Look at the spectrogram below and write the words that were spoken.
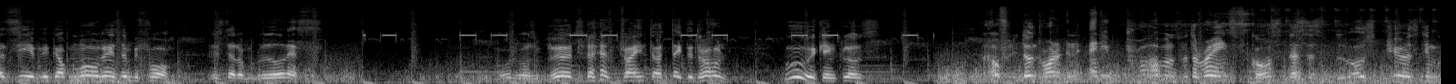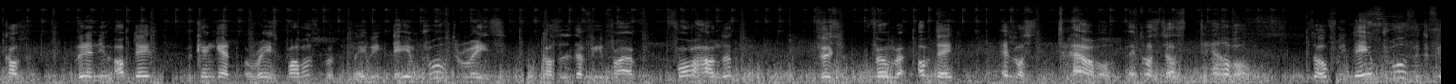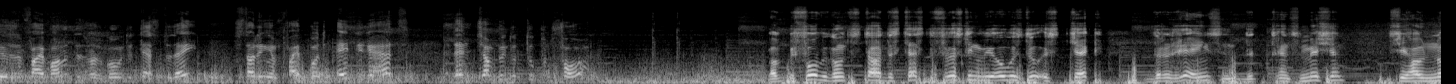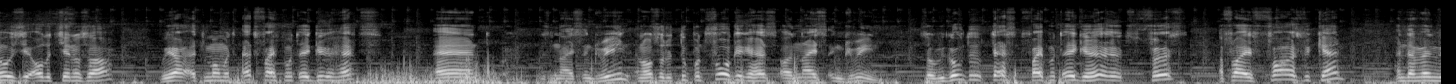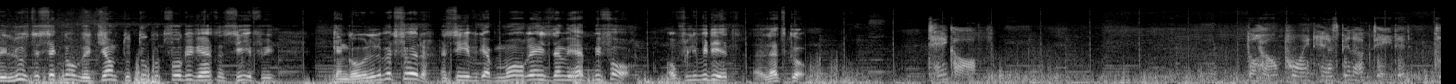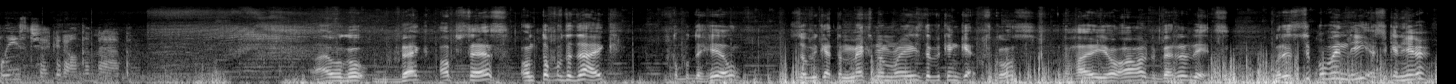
Let's see if we got more range than before instead of less. Oh, there was a bird trying to attack the drone. Ooh, it came close. Hopefully don't run into any problems with the range, of course. That's the most curious thing because with a new update we can get range problems, but maybe they improved the range because of the V5 400 version firmware update. It was terrible. It was just terrible. So hopefully they improve with the version 500 that we're going to test today, starting in 5.8 gigahertz, then jumping to 2.4. But before we're going to start this test, the first thing we always do is check the range and the transmission, see how noisy all the channels are. We are at the moment at 5.8 gigahertz and it's nice and green and also the 2.4 gigahertz are nice and green. So we're going to test 5.8 gigahertz first and fly as far as we can and then when we lose the signal we jump to 2.4 gigahertz and see if we can go a little bit further and see if we get more range than we had before. Hopefully we did. Uh, let's go. Take off. The home point has been updated. Please check it on the map. I will go back upstairs on top of the dike, top of the hill, so we get the maximum range that we can get, of course. The higher you are, the better it is. But it's super windy, as you can hear,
